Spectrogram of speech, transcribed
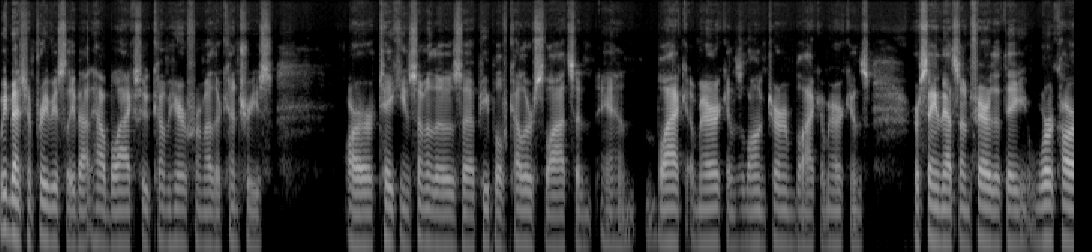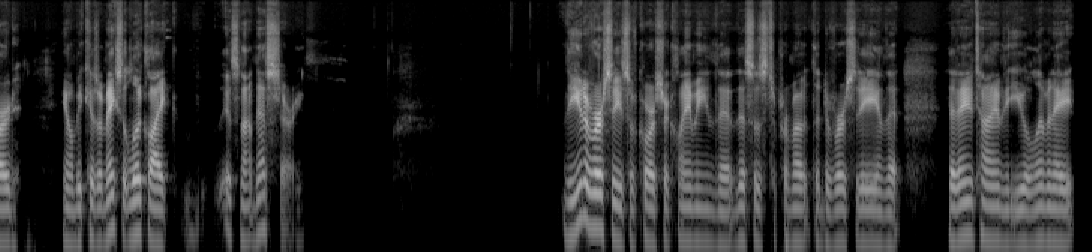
We'd mentioned previously about how blacks who come here from other countries are taking some of those uh, people of color slots, and and black Americans, long term black Americans, are saying that's unfair that they work hard, you know, because it makes it look like it's not necessary. The universities, of course, are claiming that this is to promote the diversity and that that anytime that you eliminate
